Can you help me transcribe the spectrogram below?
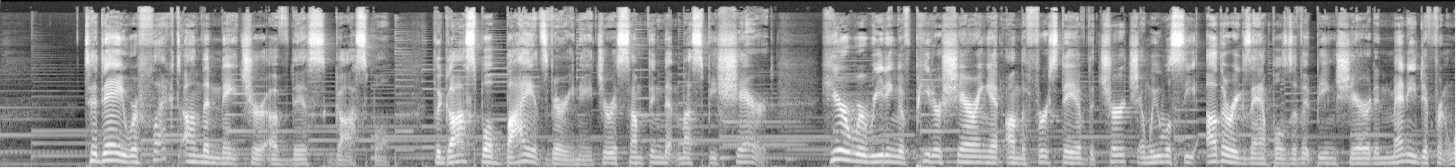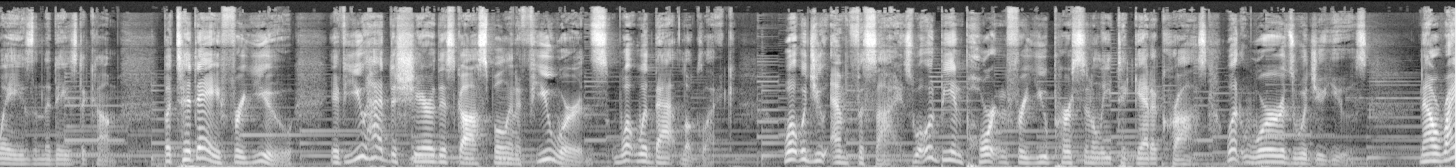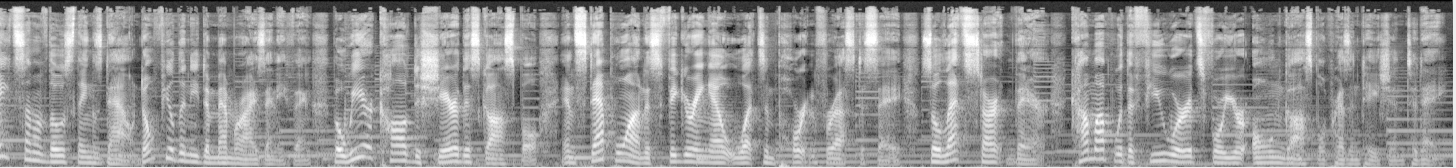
Today, reflect on the nature of this gospel. The gospel, by its very nature, is something that must be shared. Here we're reading of Peter sharing it on the first day of the church, and we will see other examples of it being shared in many different ways in the days to come. But today, for you, if you had to share this gospel in a few words, what would that look like? What would you emphasize? What would be important for you personally to get across? What words would you use? Now, write some of those things down. Don't feel the need to memorize anything, but we are called to share this gospel, and step one is figuring out what's important for us to say. So let's start there. Come up with a few words for your own gospel presentation today.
